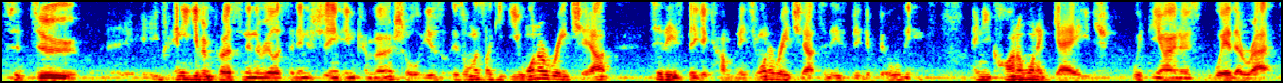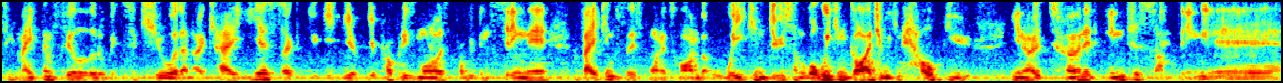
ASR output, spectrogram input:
to do if any given person in the real estate industry in, in commercial is is almost like you, you want to reach out to these bigger companies. You want to reach out to these bigger buildings and you kind of want to gauge with the owners where they're at to make them feel a little bit secure that, okay, yes, so you, you, your property's more or less probably been sitting there vacant for this point in time, but we can do something. Well, we can guide you, we can help you you know, turn it into something. Yeah,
